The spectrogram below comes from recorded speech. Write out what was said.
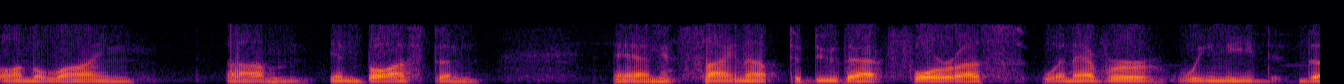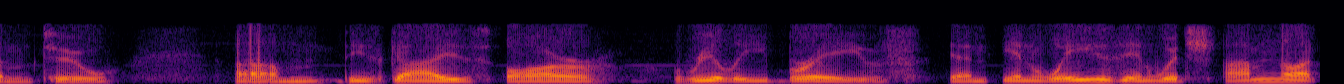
on the line um, in Boston and sign up to do that for us whenever we need them to. Um, these guys are really brave and in ways in which I'm not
